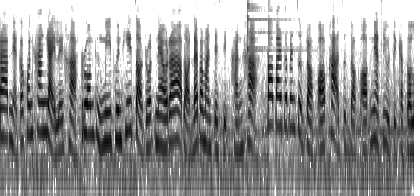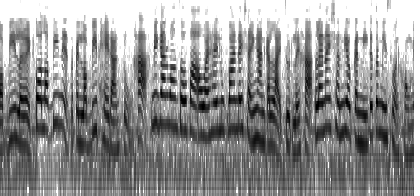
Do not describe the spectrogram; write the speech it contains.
ราบเนี่ยก็ค่อนข้างใหญ่เลยค่ะ รวมถึงมีพื้นที่จอดรถแนวราบจอดได้ประมาณ 70 คันค่ะ ต่อไปจะเป็นจุด drop off ค่ะ จุด drop off เนี่ยจะอยู่ติดกับตัวล็อบบี้เลย ตัวล็อบบี้เนี่ยจะเป็นล็อบบี้เพดานสูงค่ะ มีการวางโซฟาเอาไว้ให้ลูกบ้านได้ใช้งานกันหลายจุดเลยค่ะ และในชั้นเดียวกันนี้ก็จะมีส่วนของเม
